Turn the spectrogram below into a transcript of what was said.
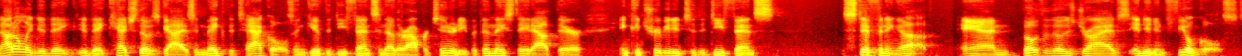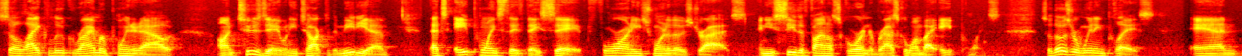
Not only did they did they catch those guys and make the tackles and give the defense another opportunity, but then they stayed out there and contributed to the defense stiffening up and both of those drives ended in field goals. So, like Luke Reimer pointed out on Tuesday when he talked to the media, that's eight points that they saved, four on each one of those drives. And you see the final score Nebraska won by eight points. So, those are winning plays. And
